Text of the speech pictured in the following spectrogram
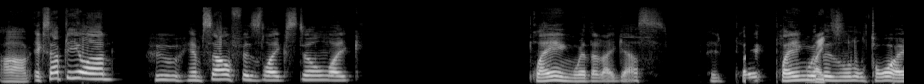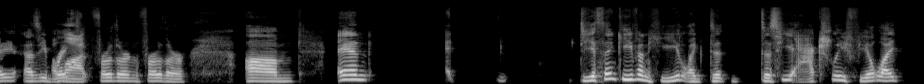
Um, except Elon, who himself is like still like playing with it. I guess play, playing with Right. his little toy as he breaks it further and further. Um, and eh, do you think even he like did, does he actually feel like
